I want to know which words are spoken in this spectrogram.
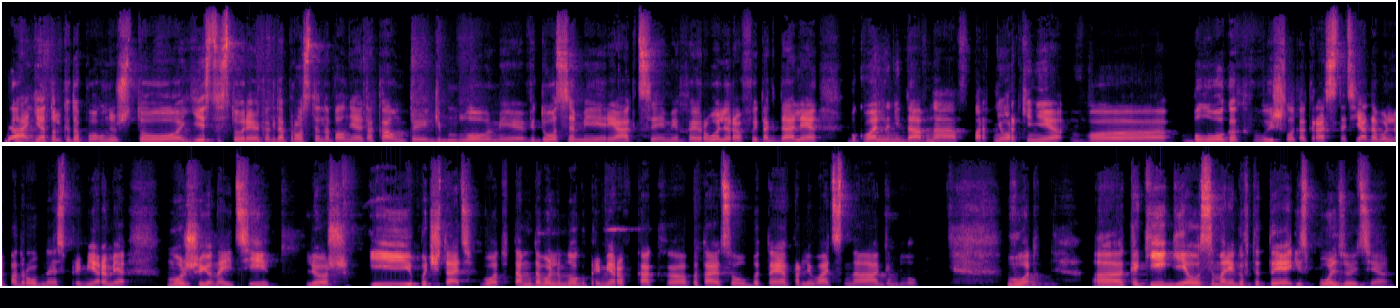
Да, я только дополню, что есть история, когда просто наполняют аккаунты гимбловыми видосами, реакциями хайроллеров и так далее. Буквально недавно в Партнеркине в блогах вышла как раз статья довольно подробная с примерами. Можешь ее найти, Леш, и почитать. Вот, там довольно много примеров, как э, пытаются УБТ проливать на гимблу. Вот. Э, какие гео саморегов ТТ используете?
